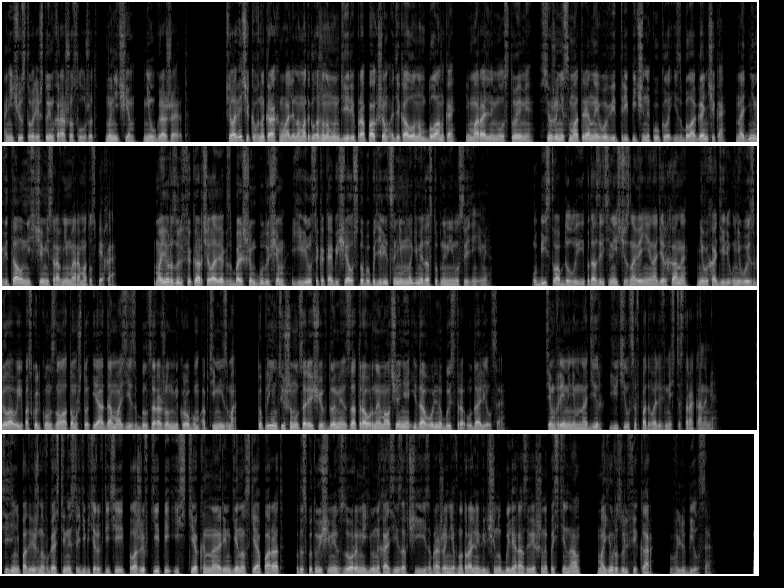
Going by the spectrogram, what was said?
Они чувствовали, что им хорошо служат, но ничем не угрожают. Человечек в накрахмаленном, отглаженном мундире, пропахшем одеколоном Бланка и моральными устоями, все же, несмотря на его вид тряпичной куклы из балаганчика, над ним витал ни с чем не сравнимый аромат успеха. Майор Зульфикар, человек с большим будущим, явился, как и обещал, чтобы поделиться немногими доступными ему сведениями. Убийство Абдулы и подозрительное исчезновение Надирхана не выходили у него из головы, и поскольку он знал о том, что и Адам Азиз был заражен микробом оптимизма, то принял тишину, царящую в доме, за траурное молчание и довольно быстро удалился. Тем временем Надир ютился в подвале вместе с тараканами. Сидя неподвижно в гостиной среди пятерых детей, положив кепи и стек на рентгеновский аппарат, под испытующими взорами юных азизов, чьи изображения в натуральную величину были развешаны по стенам, майор Зульфикар влюбился.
